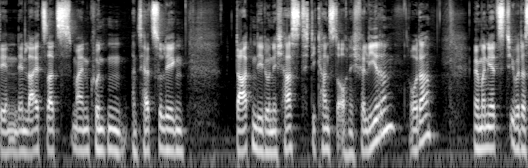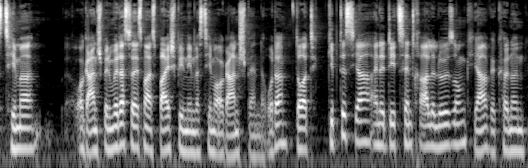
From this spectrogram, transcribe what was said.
den, den Leitsatz meinen Kunden ans Herz zu legen. Daten, die du nicht hast, die kannst du auch nicht verlieren, oder? Wenn man jetzt über das Thema Organspende, wir das jetzt mal als Beispiel nehmen, das Thema Organspende, oder? Dort gibt es ja eine dezentrale Lösung. Ja, wir können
